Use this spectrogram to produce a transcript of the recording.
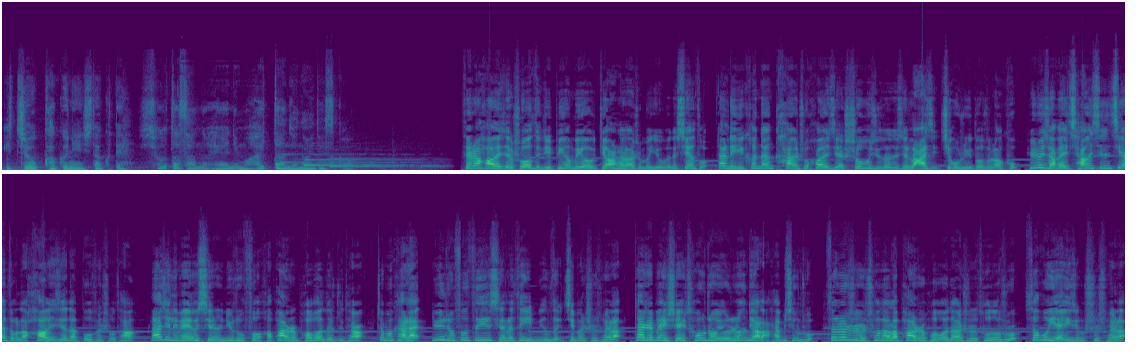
一応確認したくて。翔太さんの部屋にも入ったんじゃないですか？虽然浩一姐说自己并没有调查到什么有用的线索，但李克南看出浩一姐收集的那些垃圾就是一座资料库。于是小黑强行借走了浩一姐的部分收藏，垃圾里面有写着女主妇和胖婶婆婆的纸条。这么看来，女主妇自己写了自己名字，基本实锤了。但是被谁抽中又扔掉了还不清楚。自称是抽到了胖婶婆婆的是秃头叔，似乎也已经实锤了。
